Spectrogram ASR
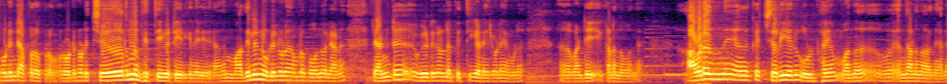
റോഡിന്റെ അപ്പുറം അപ്പുറം റോഡിനോട് ചേർന്ന് ഭിത്തി കെട്ടിയിരിക്കുന്ന രീതിയിലാണ്. അത് മതിലിനുള്ളിലൂടെ നമ്മൾ പോകുന്ന പോലെയാണ് രണ്ട് വീടുകളുടെ ഭിത്തിക്കിടയിലൂടെ നമ്മൾ വണ്ടി കടന്നു പോകുന്നത്. അവിടെ നിന്ന് ഞങ്ങൾക്ക് ചെറിയൊരു ഉത്ഭയം വന്ന് എന്താണെന്ന് പറഞ്ഞാൽ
